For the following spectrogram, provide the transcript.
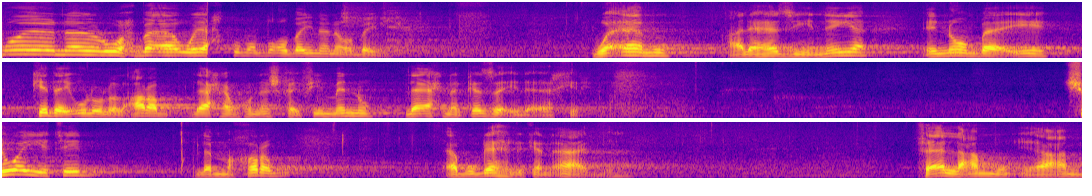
ونروح بقى ويحكم الله بيننا وبينه. وقاموا على هذه النية إنهم بقى إيه كده يقولوا للعرب لا إحنا ما كناش خايفين منه لا إحنا كذا إلى آخره. شويتين لما خرجوا أبو جهل كان قاعد فقال لعمه يا عم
